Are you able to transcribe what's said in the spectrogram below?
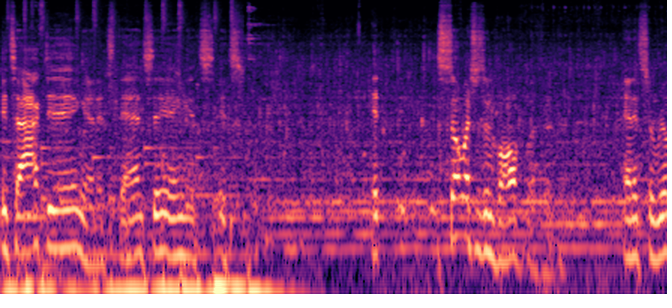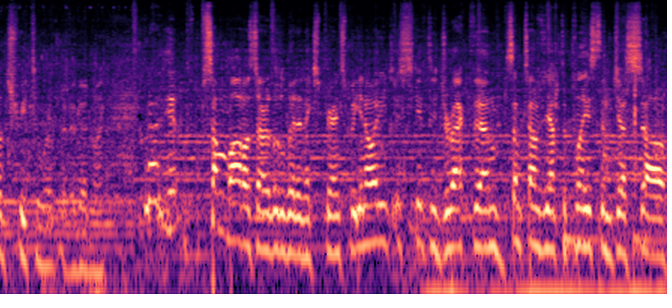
It's acting and it's dancing. It's it's it. So much is involved with it, and it's a real treat to work with a good one. You know, it, some models are a little bit inexperienced, but you know what? You just get to direct them. Sometimes you have to place them just so.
